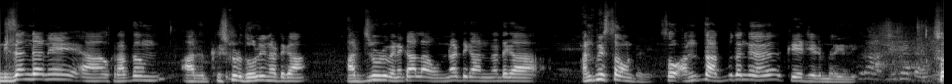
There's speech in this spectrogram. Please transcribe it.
నిజంగానే ఒక రథం కృష్ణుడు దోలినట్టుగా అర్జునుడు వెనకాల ఉన్నట్టుగా అన్నట్టుగా అనిపిస్తూ ఉంటుంది. సో అంత అద్భుతంగా క్రియేట్ చేయడం జరిగింది. సో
